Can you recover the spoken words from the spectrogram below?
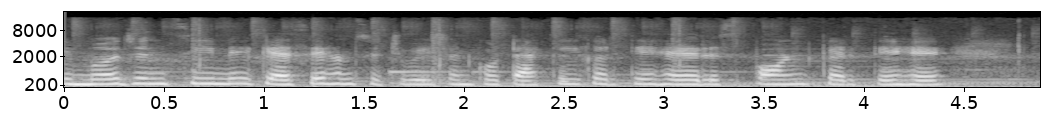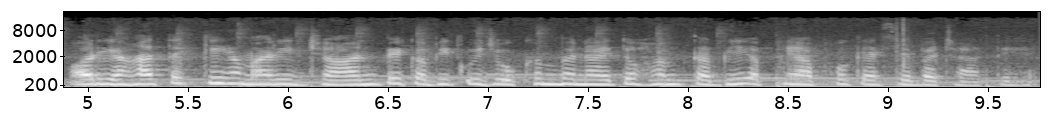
इमरजेंसी में कैसे हम सिचुएशन को टैकल करते हैं रिस्पॉन्ड करते हैं और यहाँ तक कि हमारी जान पे कभी कोई जोखिम बनाए तो हम तभी अपने आप को कैसे बचाते हैं।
